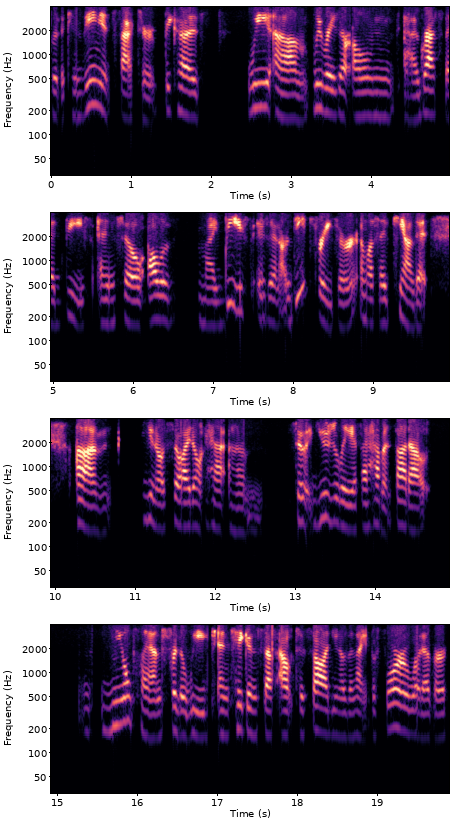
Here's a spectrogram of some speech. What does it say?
for the convenience factor because we um, we raise our own uh, grass-fed beef, and so all of my beef is in our deep freezer unless I've canned it. Um, you know, so I don't have. Um, so usually, if I haven't thought out meal plans for the week and taken stuff out to thaw, you know, the night before or whatever,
